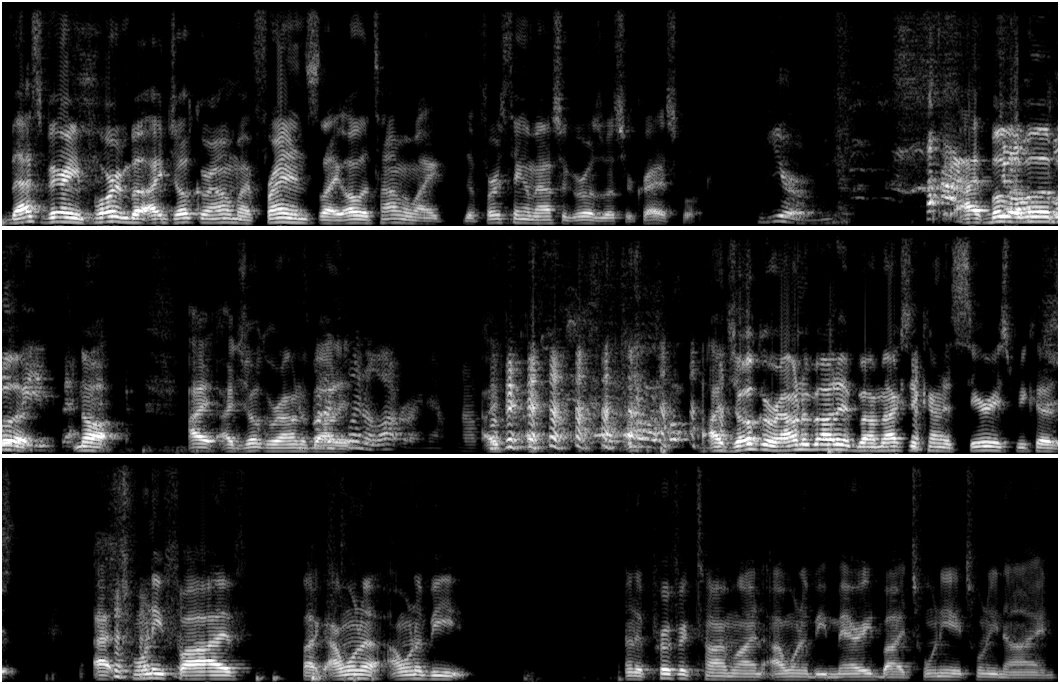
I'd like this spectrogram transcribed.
that's very important. But I joke around with my friends like all the time. I'm like, the first thing I'm asking girls, what's her credit score? You're. I, but, look, Don't look, look, believe that. no, I, I joke around That's about it. explain a lot right No. I- I joke around about it, but I'm actually kind of serious because at 25, like I want to, I want to be in a perfect timeline. I want to be married by 28, 29,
